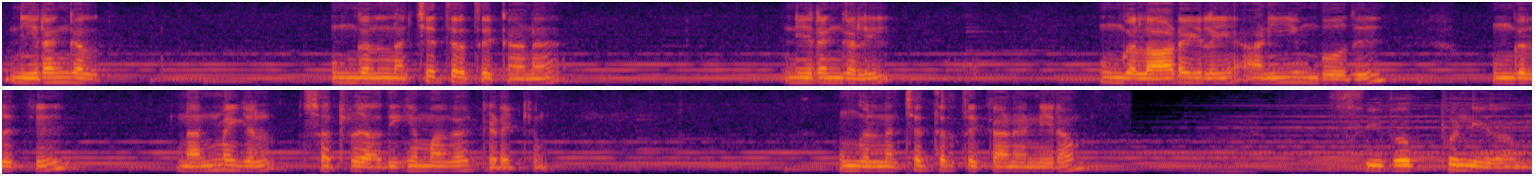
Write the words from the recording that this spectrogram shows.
நிறங்கள் உங்கள் நட்சத்திரத்துக்கான நிறங்களில் உங்கள் ஆடைகளை அணியும் போது உங்களுக்கு நன்மைகள் சற்று அதிகமாக கிடைக்கும். உங்கள் நட்சத்திரத்துக்கான நிறம் சிவப்பு நிறம்.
